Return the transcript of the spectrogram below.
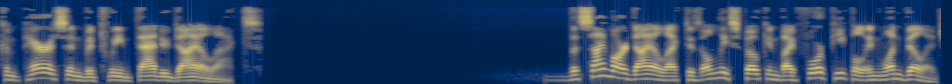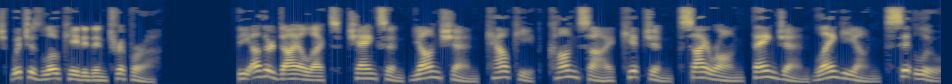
Comparison between Thadu dialects The Saimar dialect is only spoken by four people in one village, which is located in Tripura. The other dialects, Changsan, Yangshen, Kaukip, Kongsai, Kipjan, Sairong, Thangjen, Langyung, Sitlu,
